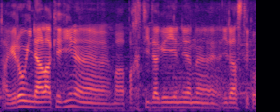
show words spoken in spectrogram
Eta gero inalak egin uh, ba, partida gehienean uh, irazteko.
